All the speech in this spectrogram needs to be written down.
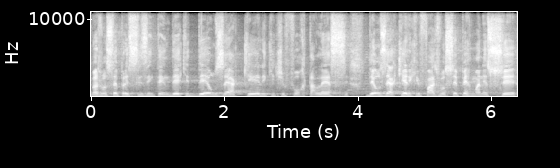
Mas você precisa entender que Deus é aquele que te fortalece. Deus é aquele que faz você permanecer.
